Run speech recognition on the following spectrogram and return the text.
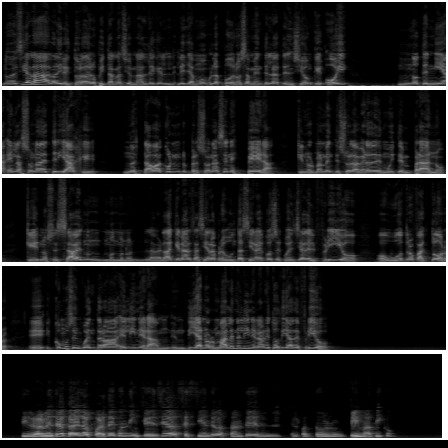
Nos decía la, la, directora del Hospital Nacional de que le llamó poderosamente la atención que hoy no tenía en la zona de triaje, no estaba con personas en espera, que normalmente suele haber desde muy temprano que no se sabe, la verdad que era, se hacía la pregunta si era consecuencia del frío o u otro factor. Eh, ¿Cómo se encuentra el INERAM? ¿Un día normal en el INERAM estos días de frío? Sí, realmente acá en la parte de contingencia se siente bastante el, factor climático.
